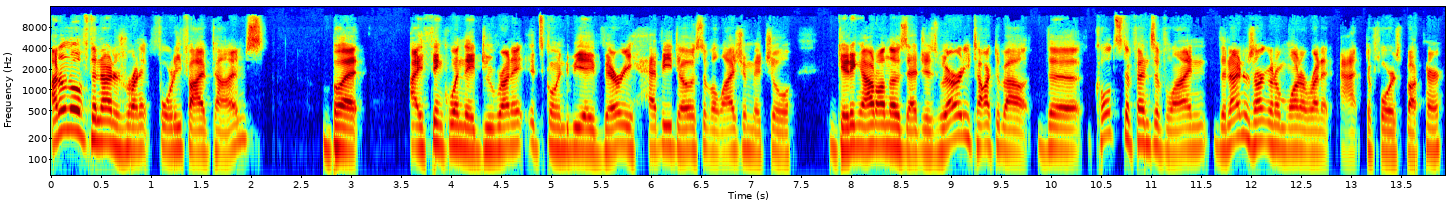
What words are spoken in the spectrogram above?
I don't know if the Niners run it 45 times, but I think when they do run it, it's going to be a very heavy dose of Elijah Mitchell getting out on those edges. We already talked about the Colts defensive line. The Niners aren't going to want to run it at DeForest Buckner,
